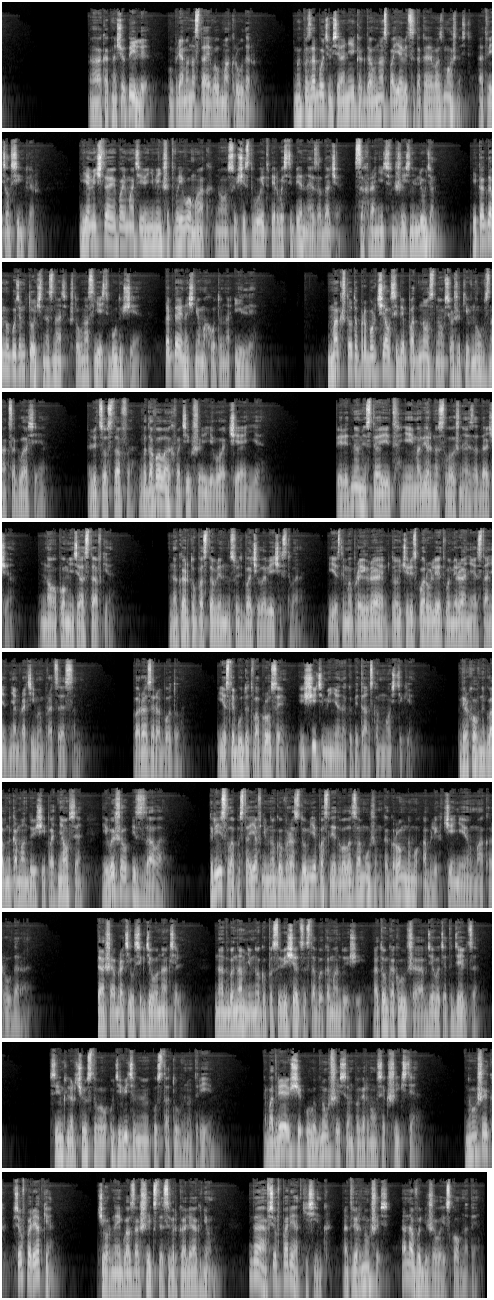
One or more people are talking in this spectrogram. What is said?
А как насчет Илли? Упрямо настаивал Мак Рудер. «Мы позаботимся о ней, когда у нас появится такая возможность», – ответил Синклер. «Я мечтаю поймать ее не меньше твоего, Мак, но существует первостепенная задача – сохранить жизнь людям. И когда мы будем точно знать, что у нас есть будущее, тогда и начнем охоту на Илли». Мак что-то пробурчал себе под нос, но все же кивнул в знак согласия. Лицо Стаффа выдавало охватившее его отчаяние. «Перед нами стоит неимоверно сложная задача. Но помните о ставке. На карту поставлена судьба человечества. Если мы проиграем, то через пару лет вымирание станет необратимым процессом. Пора за работу. Если будут вопросы, ищите меня на капитанском мостике». Верховный главнокомандующий поднялся и вышел из зала. Крисла, постояв немного в раздумье, последовала за мужем к огромному облегчению Мака Рудера. Таша обратился к Дион Аксель. «Надо бы нам немного посовещаться с тобой, командующий, о том, как лучше обделать это дельце». Синклер чувствовал удивительную пустоту внутри. Ободряюще улыбнувшись, он повернулся к Шиксте. «Ну, Шик, все в порядке?» Черные глаза Шиксты сверкали огнем. «Да, все в порядке, Синг». Отвернувшись, она выбежала из комнаты.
